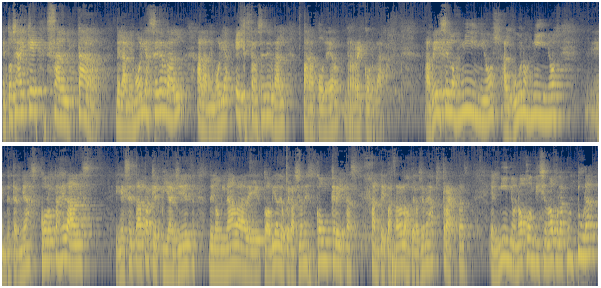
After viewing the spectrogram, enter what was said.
Entonces hay que saltar de la memoria cerebral a la memoria extracerebral para poder recordar. A veces los niños, algunos niños, en determinadas cortas edades, en esa etapa que Piaget denominaba de, todavía de operaciones concretas, antepasar a las operaciones abstractas, el niño no condicionado por la cultura,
